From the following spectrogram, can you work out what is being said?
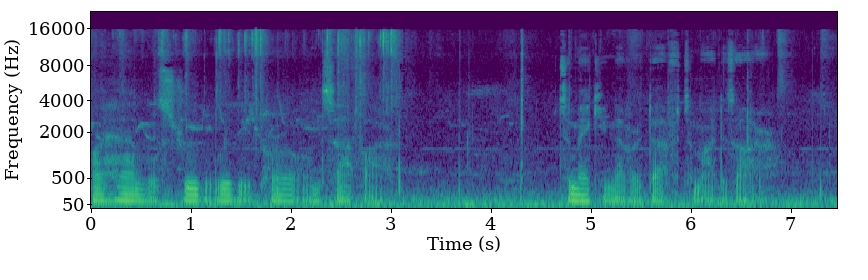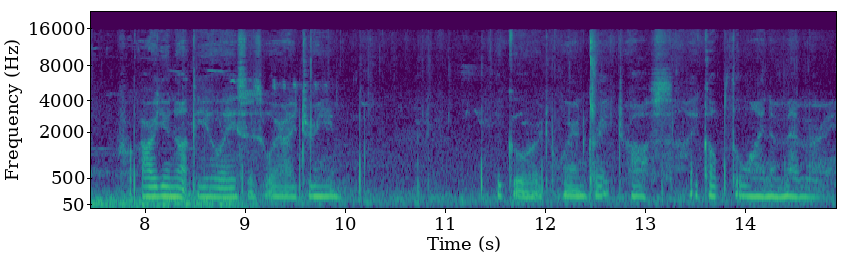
my hand will strew the ruby, pearl, and sapphire to make you never deaf to my desire. For are you not the oasis where I dream? The gourd where in great draughts I gulp the wine of memory.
